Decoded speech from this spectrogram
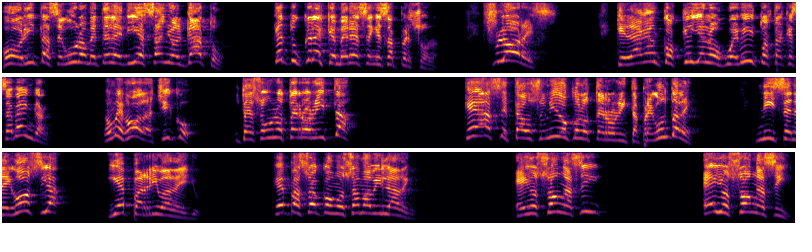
o ahorita seguro a meterle 10 años al gato. ¿Qué tú crees que merecen esas personas? Flores, que le hagan cosquillas en los huevitos hasta que se vengan. No me jodas, chicos. Ustedes son unos terroristas. ¿Qué hace Estados Unidos con los terroristas? Pregúntale. Ni se negocia y es para arriba de ellos. ¿Qué pasó con Osama Bin Laden? Ellos son así. Ellos son así.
